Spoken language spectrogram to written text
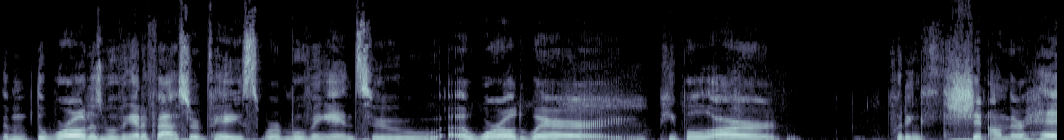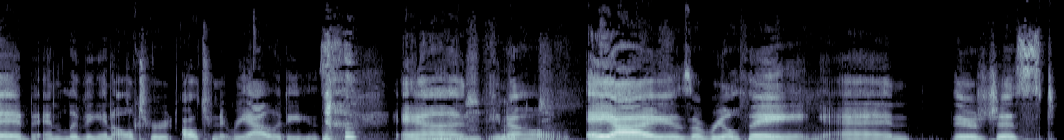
the, the world is moving at a faster pace. We're moving into a world where people are putting shit on their head and living in alter, alternate realities. and, you know, AI is a real thing. And there's just,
